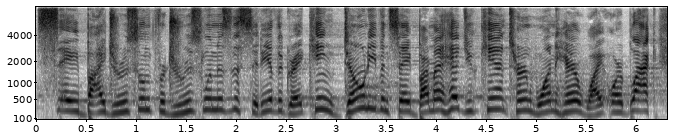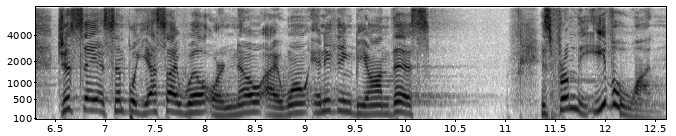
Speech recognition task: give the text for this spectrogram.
say by Jerusalem for Jerusalem is the city of the great king. Don't even say by my head you can't turn one hair white or black. Just say a simple yes I will or no I won't. Anything beyond this is from the evil one.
